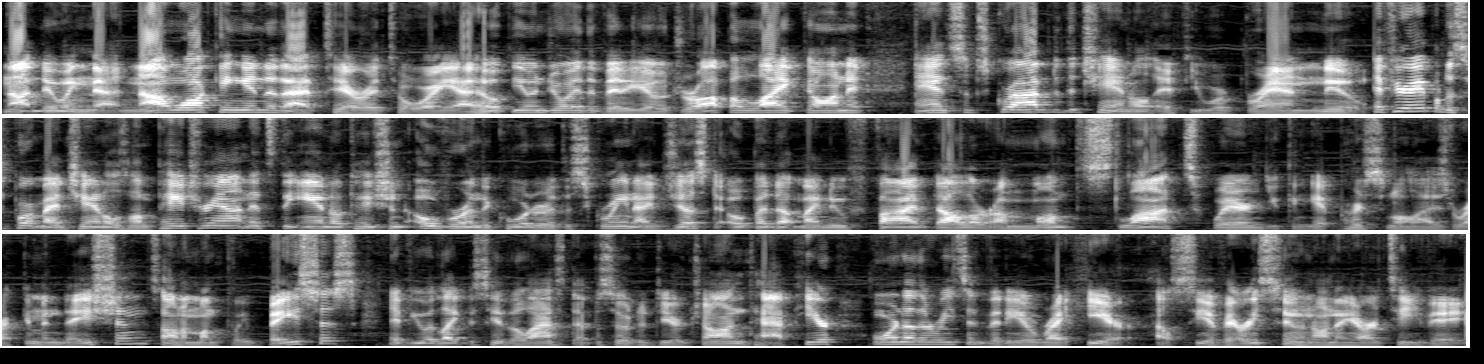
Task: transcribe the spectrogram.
not doing that. Not walking into that territory. I hope you enjoy the video. Drop a like on it and subscribe to the channel if you were brand new. If you're able to support my channels on Patreon, it's the annotation over in the corner of the screen. I just opened up my new $5 a month slots where you can get personalized recommendations on a monthly basis. If you would like to see the last episode of Dear Jon, tap here or another recent video right here. I'll see you very soon on ARTV.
